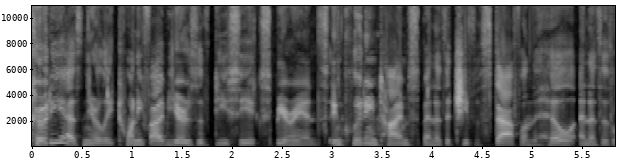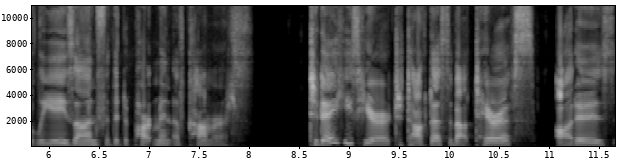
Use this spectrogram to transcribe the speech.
Cody has nearly 25 years of DC experience, including time spent as a chief of staff on the Hill and as a liaison for the Department of Commerce. Today, he's here to talk to us about tariffs, autos,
